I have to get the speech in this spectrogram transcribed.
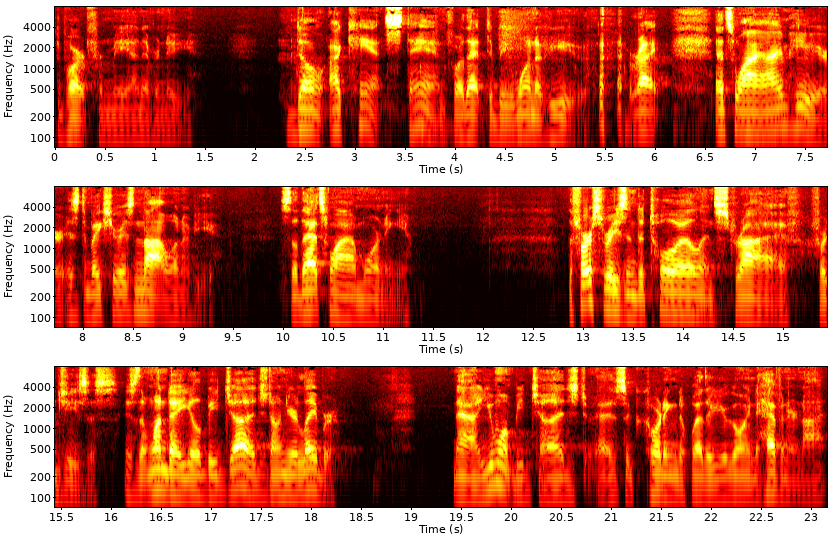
Depart from me, I never knew you don't, I can't stand for that to be one of you, right? That's why I'm here, is to make sure it's not one of you. So that's why I'm warning you. The first reason to toil and strive for Jesus is that one day you'll be judged on your labor. Now, you won't be judged as according to whether you're going to heaven or not.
